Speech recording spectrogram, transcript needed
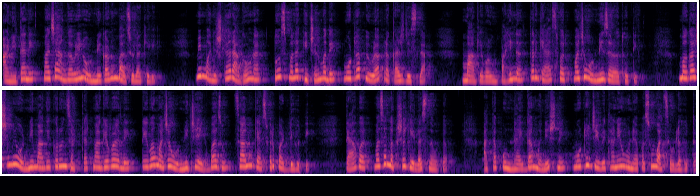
आणि त्याने माझ्या अंगावरील ओढणी काढून बाजूला केली. मी मनीषला रागवणार तोच मला किचनमध्ये मोठा पिवळा प्रकाश दिसला. मागे वळून पाहिलं तर गॅसवर माझी ओढणी जळत होती. मगाशी मी ओढणी मागे करून झटक्यात मागे वळले तेव्हा माझ्या ओढणीची एक बाजू चालू गॅसवर पडली होती. त्यावर माझं लक्ष गेलंच नव्हतं. आता पुन्हा एकदा मनीषने मोठी जीवितहानी होण्यापासून वाचवलं होतं.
